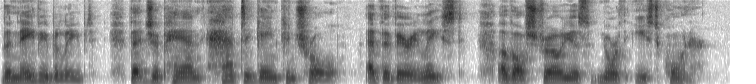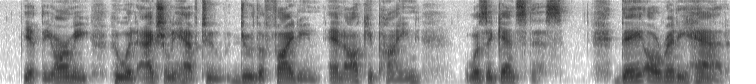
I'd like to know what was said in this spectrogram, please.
The Navy believed that Japan had to gain control, at the very least, of Australia's northeast corner. Yet the Army, who would actually have to do the fighting and occupying, was against this. They already had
